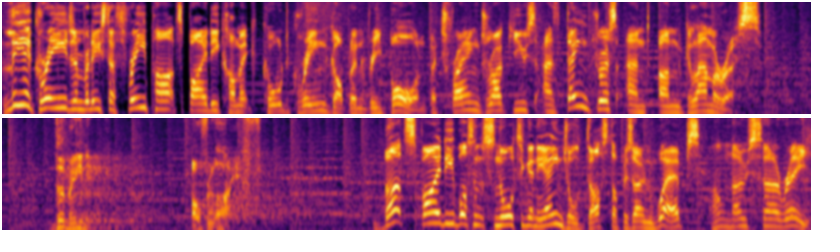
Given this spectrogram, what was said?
Lee agreed and released a three part Spidey comic called Green Goblin Reborn, portraying drug use as dangerous and unglamorous. The meaning of life. But Spidey wasn't snorting any angel dust off his own webs. Oh no, sirree.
